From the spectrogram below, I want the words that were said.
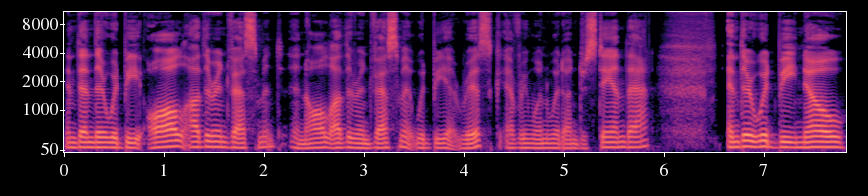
and then there would be all other investment, and all other investment would be at risk. Everyone would understand that. And there would be no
